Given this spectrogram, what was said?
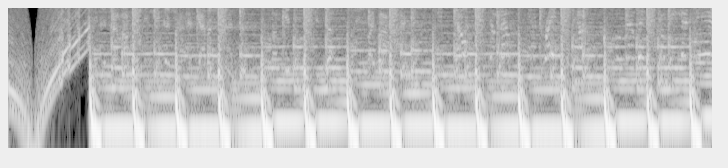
What?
